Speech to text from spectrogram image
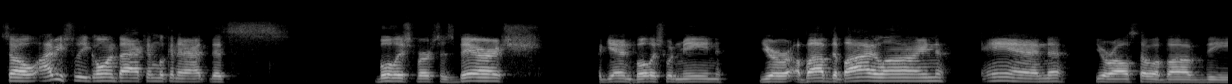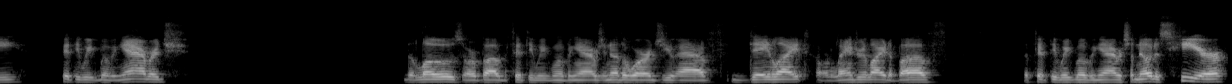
So obviously going back and looking at this bullish versus bearish, again, bullish would mean you're above the buy line and you're also above the 50 week moving average the lows are above the 50 week moving average. In other words, you have daylight or Landry light above the 50 week moving average. So notice here,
